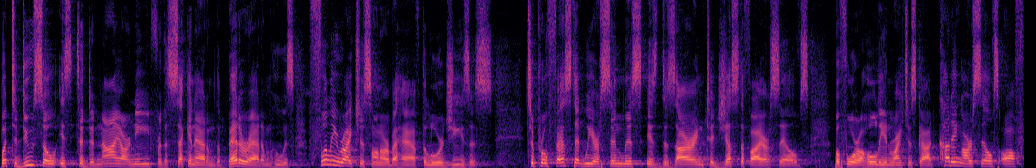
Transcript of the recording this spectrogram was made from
but to do so is to deny our need for the second Adam, the better Adam, who is fully righteous on our behalf, the Lord Jesus. To profess that we are sinless is desiring to justify ourselves before a holy and righteous God, cutting ourselves off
